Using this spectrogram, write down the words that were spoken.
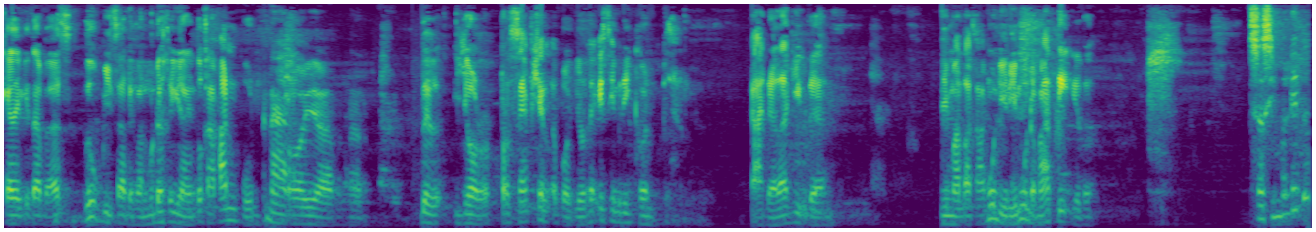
kayak kita bahas lu bisa dengan mudah kehilangan itu kapan pun benar Oh iya, benar. the your perception about your life is simply gone Blar. Gak ada lagi udah di mata kamu dirimu udah mati gitu sesimpel itu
